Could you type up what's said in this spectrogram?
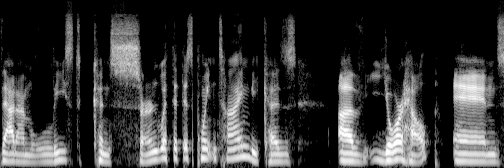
that I'm least concerned with at this point in time because of your help and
